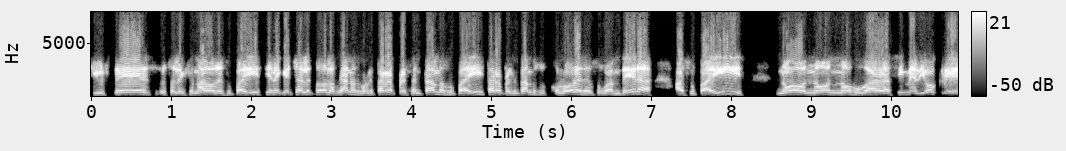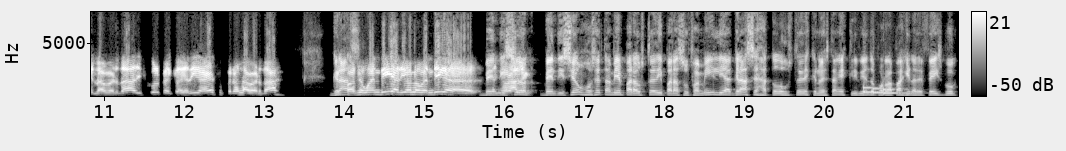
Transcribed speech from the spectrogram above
si usted es seleccionado de su país, tiene que echarle todas las ganas porque está representando a su país, está representando sus colores, de su bandera, a su país. No, no, no jugar así mediocre, la verdad, disculpe que diga eso, pero es la verdad. Que Gracias. pase buen día, Dios lo bendiga. Bendición, bendición, José, también para usted y para su familia. Gracias a todos ustedes que nos están escribiendo por la página de Facebook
